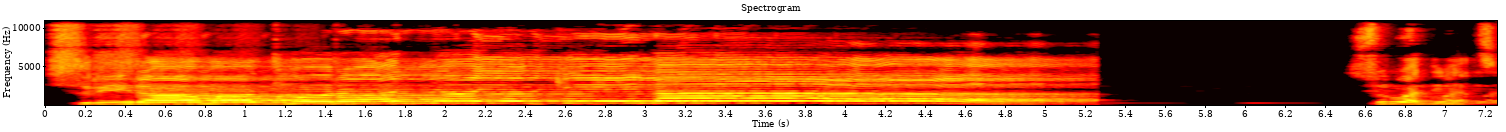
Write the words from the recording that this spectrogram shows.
श्रीरामा थोर अन्याय केला. सुरुवातीलाच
